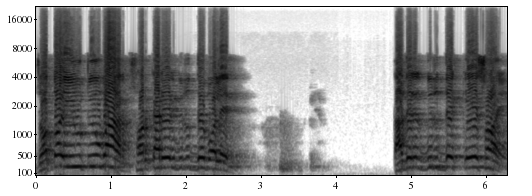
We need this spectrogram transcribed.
যত ইউটিউবার সরকারের বিরুদ্ধে বলেন তাদের বিরুদ্ধে কেস হয়।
